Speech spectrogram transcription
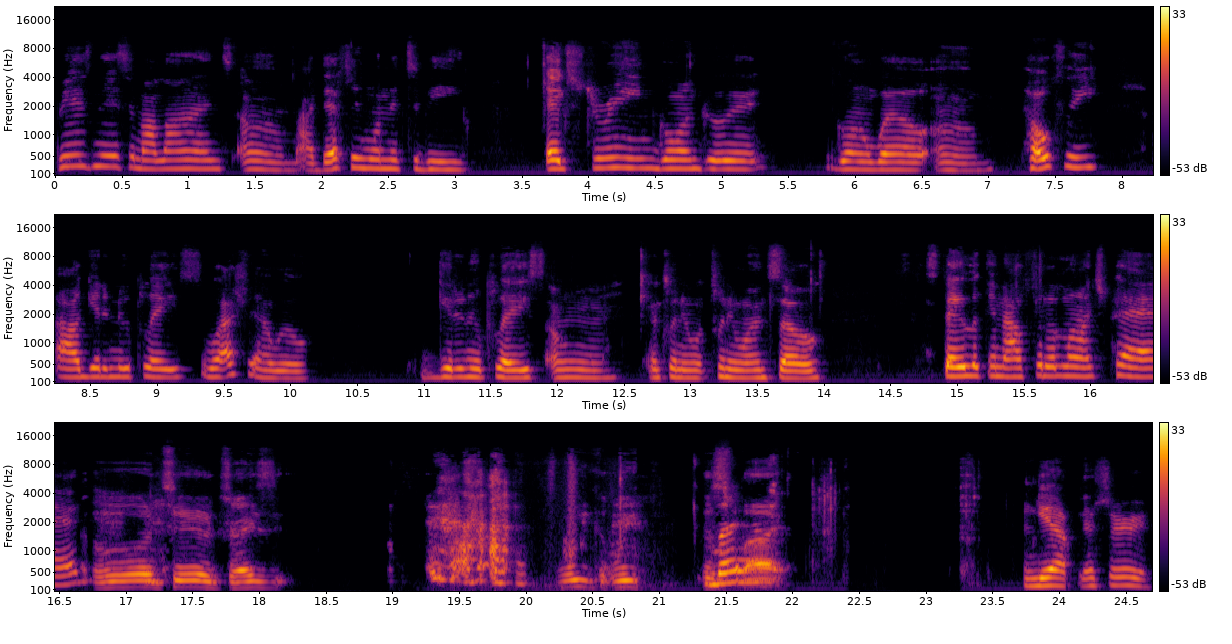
business and my lines, um, I definitely want it to be extreme, going good, going well. Um, hopefully, I'll get a new place. Well, actually, I will get a new place um in 2021. So stay looking out for the launch pad. Oh, chill, Tracy. we we the but, spot. Yeah, that's sure.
